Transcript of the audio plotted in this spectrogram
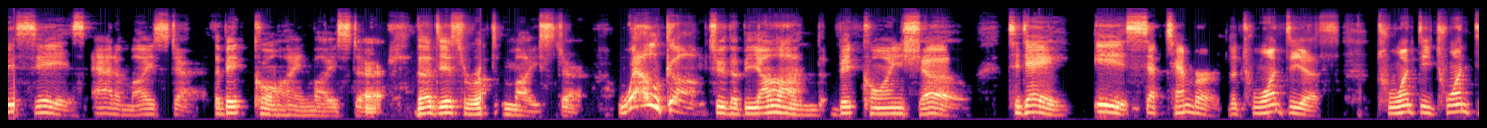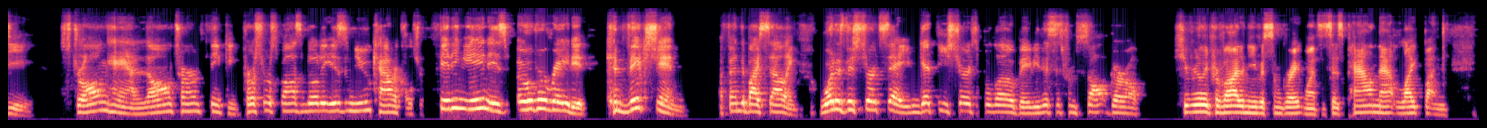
This is Adam Meister, the Bitcoin Meister, the Disrupt Meister. Welcome to the Beyond Bitcoin Show. Today is September the 20th, 2020. Strong hand, long term thinking, personal responsibility is the new counterculture. Fitting in is overrated. Conviction offended by selling. What does this shirt say? You can get these shirts below, baby. This is from Salt Girl. She really provided me with some great ones. It says, pound that like button.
